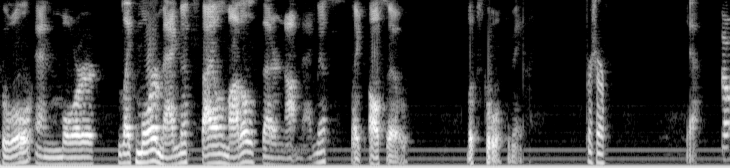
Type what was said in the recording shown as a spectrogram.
cool and more like more Magnus style models that are not Magnus. Like also looks cool to me. For sure. Yeah. So,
